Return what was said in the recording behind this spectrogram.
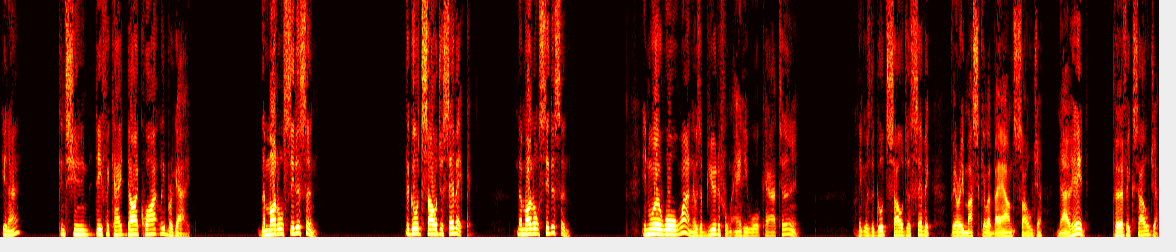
you know, consume, defecate, die quietly brigade. The model citizen. The good soldier civic. The model citizen. In World War One, there was a beautiful anti-war cartoon. I think it was the good soldier civic. Very muscular bound soldier, no head perfect soldier.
